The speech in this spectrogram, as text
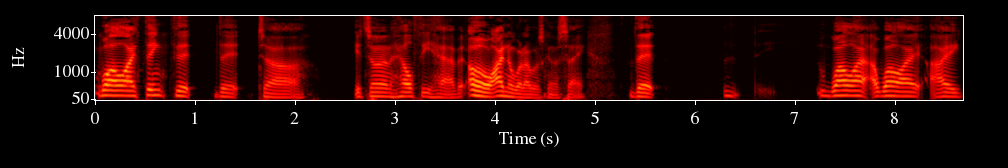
While I think that that uh, it's an unhealthy habit. Oh, I know what I was going to say. That while I while I, I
